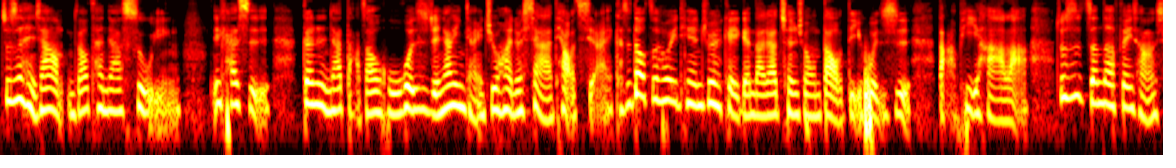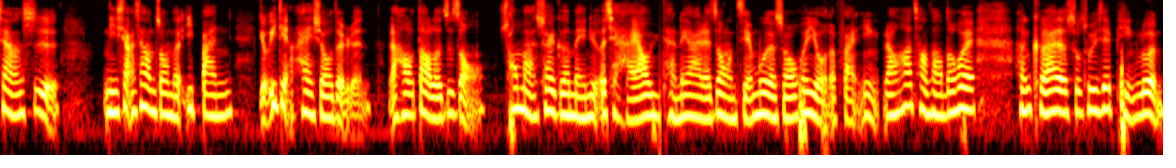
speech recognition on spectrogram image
就是很像你知道参加宿营，一开始跟人家打招呼，或者是人家跟你讲一句话，你就吓得跳起来，可是到最后一天，却可以跟大家称兄道弟，或者是打屁哈啦，就是真的非常像是。你想象中的一般有一点害羞的人，然后到了这种充满帅哥美女，而且还要谈恋爱的这种节目的时候会有的反应，然后他常常都会很可爱的说出一些评论，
